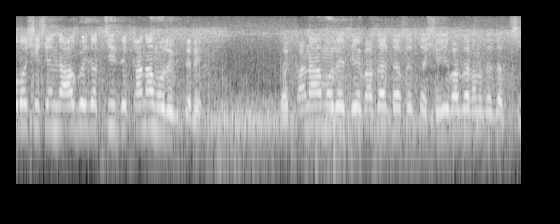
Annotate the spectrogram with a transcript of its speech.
অবশেষে আগে যাচ্ছি যে কানামোড়ের ভিতরে। তো কানামোড়ে যে বাজারটা আছে, তো সেই বাজার আমাদের যাচ্ছি।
